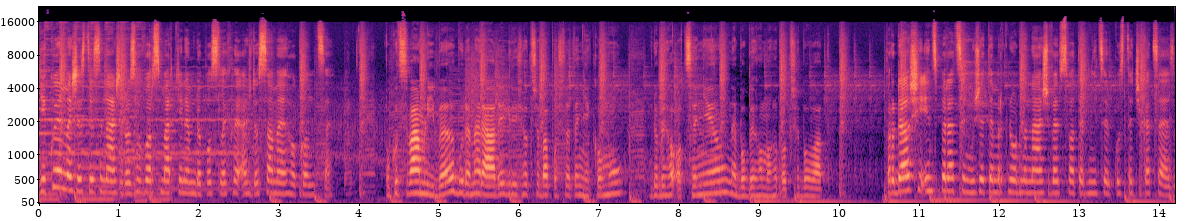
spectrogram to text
Děkujeme, že jste si náš rozhovor s Martinem doposlechli až do samého konce. Pokud se vám líbil, budeme rádi, když ho třeba pošlete někomu, kdo by ho ocenil nebo by ho mohl potřebovat. Pro další inspiraci můžete mrknout na náš web svatebnícirkus.cz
